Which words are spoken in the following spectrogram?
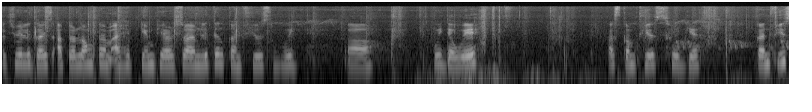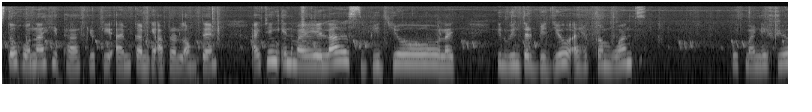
actually guys after a long time i have came here so i'm little confused with uh, with the way. As confused ho gaya confused hona hi tha kyunki i'm coming after a long time. I think in my last video like in winter video i have come once with my nephew.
